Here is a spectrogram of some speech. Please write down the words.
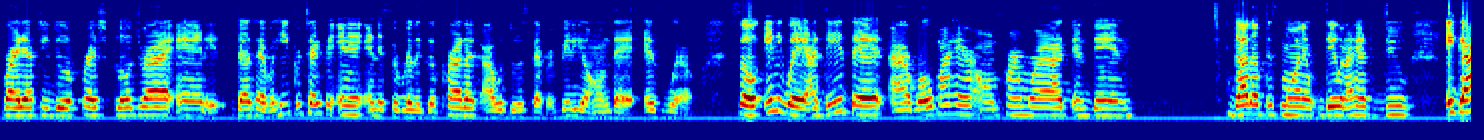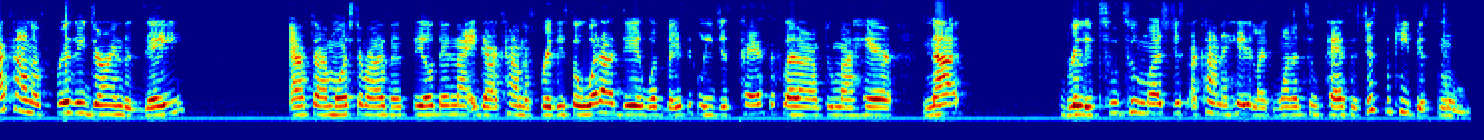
right after you do a fresh blow dry and it does have a heat protector in it and it's a really good product i will do a separate video on that as well. So anyway i did that. I rolled my hair on perm rods and then got up this morning did what i had to do. It got kind of frizzy during the day after i moisturized and sealed that night. It got kind of frizzy. So what i did was basically just pass the flat iron through my hair not really too too much just i kind of hit it like one or two passes just to keep it smooth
